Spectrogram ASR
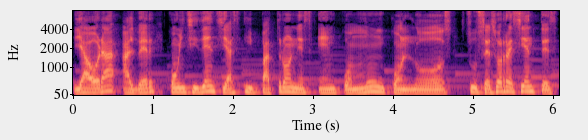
Y ahora al ver coincidencias y patrones en común con los sucesos recientes,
